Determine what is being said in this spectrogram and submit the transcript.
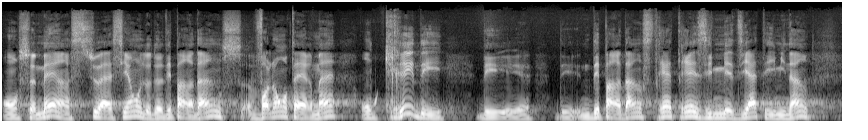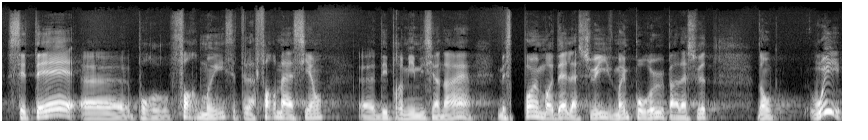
on, se met en situation de dépendance volontairement, on crée des, une dépendance très, très immédiate et imminente. C'était euh, pour former, c'était la formation euh, des premiers missionnaires, mais ce n'est pas un modèle à suivre, même pour eux par la suite. Donc, oui,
